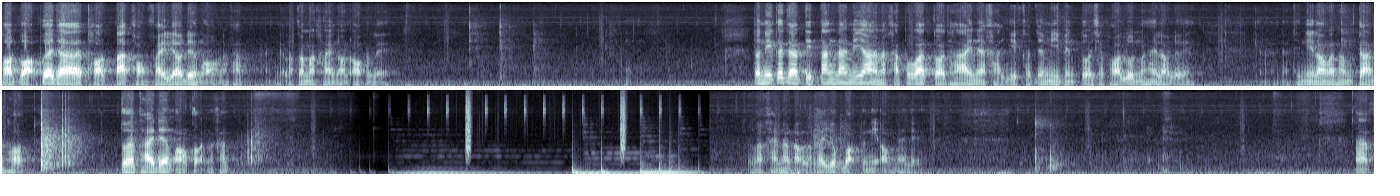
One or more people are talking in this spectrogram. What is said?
ถอดเบาะเพื่อจะถอดปลั๊กของไฟเลี้ยวเดิมออกนะครับ เดี๋ยวเราก็มาคลายน็อตออกกันเลย ตัวนี้ก็จะติดตั้งได้ไม่ยากนะครับ เพราะว่าตัวท้ายเนี่ยขายึดเขาจะมีเป็นตัวเฉพาะรุ่นมาให้เราเลย ทีนี้เรามาทำการถอด ตัวท้ายเดิมออกก่อนนะครับ เราคลายน็อตออกแล้วก็ยกเบาะตัวนี้ออกได้เลย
